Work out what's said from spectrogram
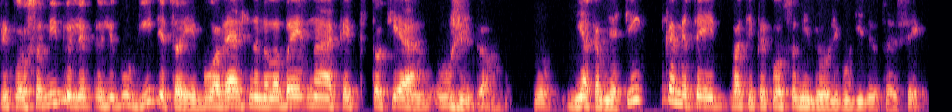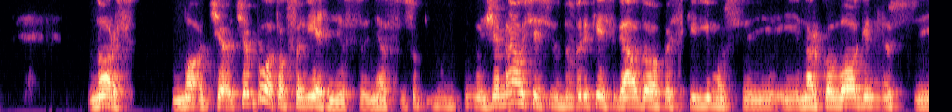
priklausomybių lygų gydytojai buvo vertinami labai, na, kaip tokie užžygio jau niekam netinkami, tai va, tai priklausomybių lygų gydytojas eik. Nors no, čia, čia buvo toks sovietinis, nes su žemiausiais vidurkiais gaudavo paskirimus į, į narkologinius, į,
